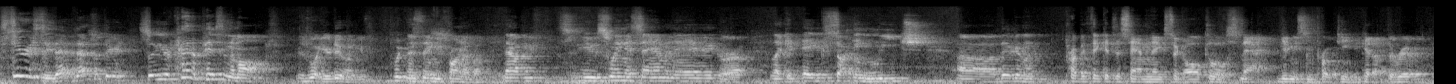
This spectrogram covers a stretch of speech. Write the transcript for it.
seriously, that, that's what they're. So you're kind of pissing them off, is what you're doing. You're putting this thing in front of them. Now, if you, you swing a salmon egg or a, like an egg sucking leech, uh, they're gonna probably think it's a salmon egg, so go, oh, it's a little snack, give me some protein to get up the river.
